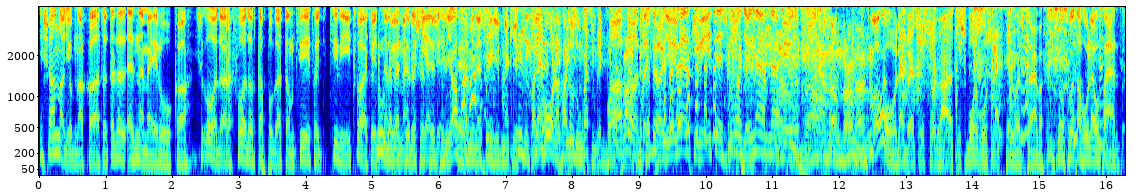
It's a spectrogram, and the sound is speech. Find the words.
És a nagyobbnak hallatott, tehát ez, ez nem egy róka. És oldalra fordok, tapogatom Cilit, hogy Cili itt vagy? Hogy Hú, nem de beszűrösödtél, Cili, azt a minden segít neki. Cili, Ha kimentél holnap, ha tudunk, veszünk egy borotvát. pontosan, hogy ő ment ki vétel, és akkor mondja, hogy nem, nem, van. Ó, de kis, kis morgós lettél mostanában. És ott volt a hóleopárd?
